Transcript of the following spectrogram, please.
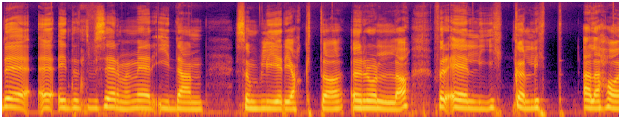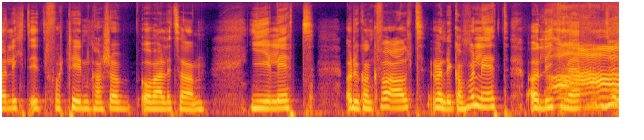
det jeg identifiserer meg mer i den som blir jakta-rolla. For jeg liker litt, eller har likt i fortiden kanskje, å, være litt sånn gi litt. Og du kan ikke få alt, men du kan få litt. Og like mer. Ja,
